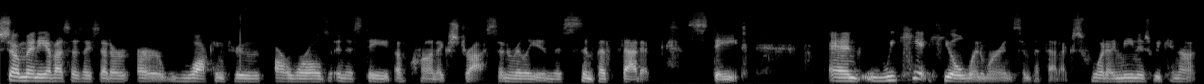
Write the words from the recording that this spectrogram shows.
so many of us, as I said, are, are walking through our world in a state of chronic stress and really in this sympathetic state. And we can't heal when we're in sympathetics. What I mean is, we cannot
